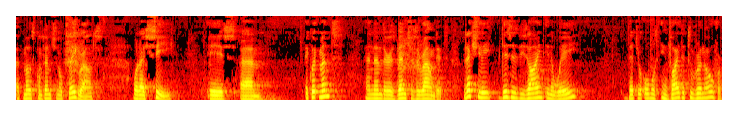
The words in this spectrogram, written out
at most conventional playgrounds, what I see is um, equipment and then there's benches around it. But actually, this is designed in a way that you're almost invited to run over.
